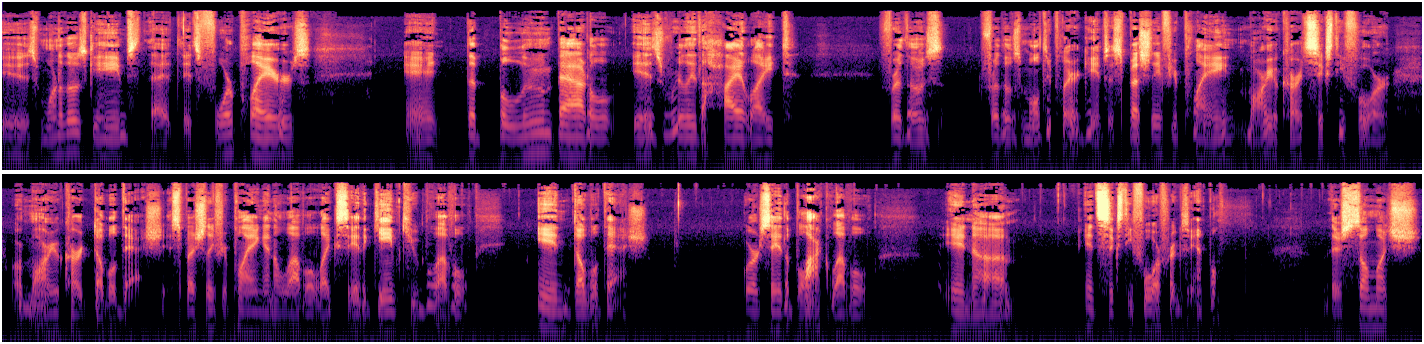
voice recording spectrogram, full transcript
is one of those games that it's four players and the balloon battle is really the highlight for those for those multiplayer games, especially if you're playing Mario Kart 64 or Mario Kart Double Dash, especially if you're playing in a level like, say, the GameCube level in Double Dash, or say the block level in um, in 64, for example. There's so much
